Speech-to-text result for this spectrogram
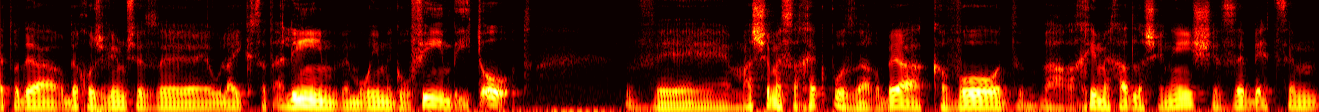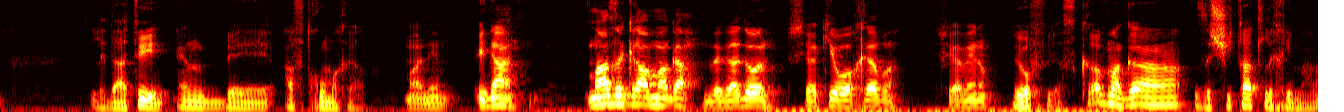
אתה יודע, הרבה חושבים שזה אולי קצת אלים, והם רואים אגרופים, בעיטות. ומה שמשחק פה זה הרבה הכבוד והערכים אחד לשני, שזה בעצם, לדעתי, אין באף תחום אחר. מדהים. עידן, מה זה קרב מגע, בגדול, שיכירו החבר'ה, שיבינו. יופי, אז קרב מגע זה שיטת לחימה,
